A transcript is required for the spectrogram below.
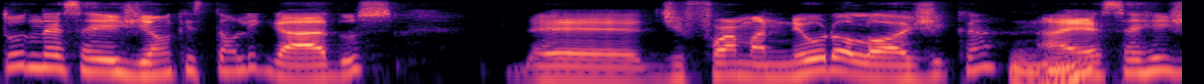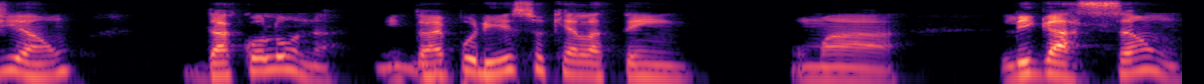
tudo nessa região que estão ligados é, de forma neurológica Uhum. a essa região da coluna. Então é por isso que ela tem uma ligação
